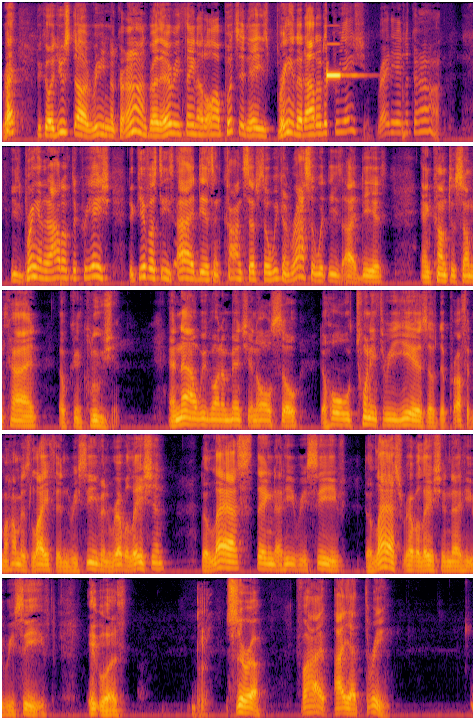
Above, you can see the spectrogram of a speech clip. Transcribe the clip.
right? Because you start reading the Quran, brother, everything that Allah puts in there, He's bringing it out of the creation, right here in the Quran. He's bringing it out of the creation to give us these ideas and concepts so we can wrestle with these ideas and come to some kind of conclusion. And now we're going to mention also the whole 23 years of the Prophet Muhammad's life in receiving revelation. The last thing that he received, the last revelation that he received, it was Surah 5, Ayat 3.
